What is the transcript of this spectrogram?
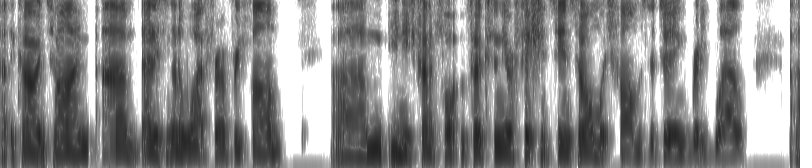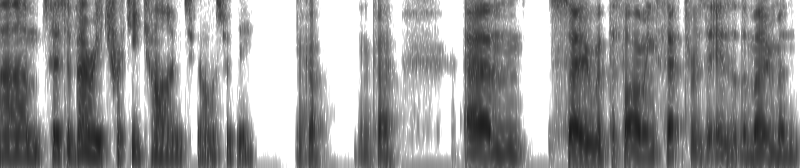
at the current time. Um, that isn't going to work for every farm. Um, you need to kind of fo- focus on your efficiency and so on, which farmers are doing really well. Um, so it's a very tricky time, to be honest with you. Okay. Okay. Um, so with the farming sector as it is at the moment,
